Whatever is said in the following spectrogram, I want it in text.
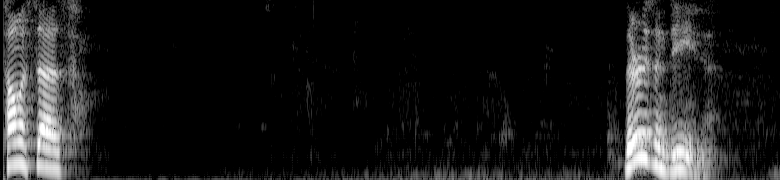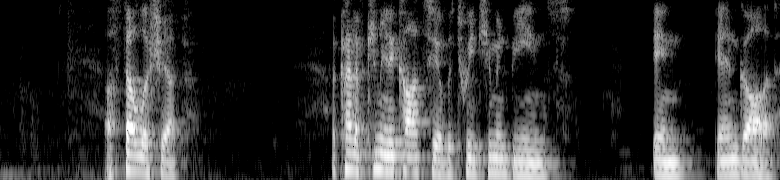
Thomas says, there is indeed a fellowship, a kind of communicatio between human beings in, in God.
